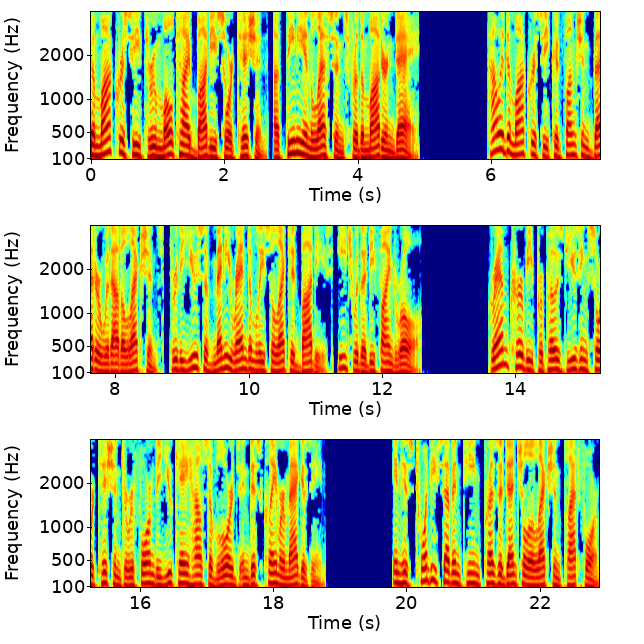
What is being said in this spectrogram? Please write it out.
"'Democracy through Multi-Body Sortition, Athenian Lessons for the Modern Day' How a democracy could function better without elections, through the use of many randomly selected bodies, each with a defined role. Graham Kirby proposed using sortition to reform the UK House of Lords in Disclaimer magazine. In his 2017 presidential election platform,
